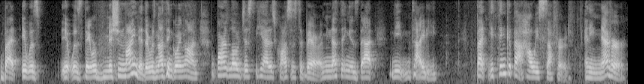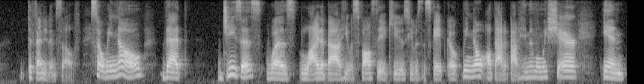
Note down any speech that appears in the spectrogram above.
but it was it was they were mission minded. There was nothing going on. Bartolo just he had his crosses to bear. I mean, nothing is that neat and tidy. But you think about how he suffered, and he never defended himself. So we know that Jesus was lied about, he was falsely accused, he was the scapegoat. We know all that about him. And when we share in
